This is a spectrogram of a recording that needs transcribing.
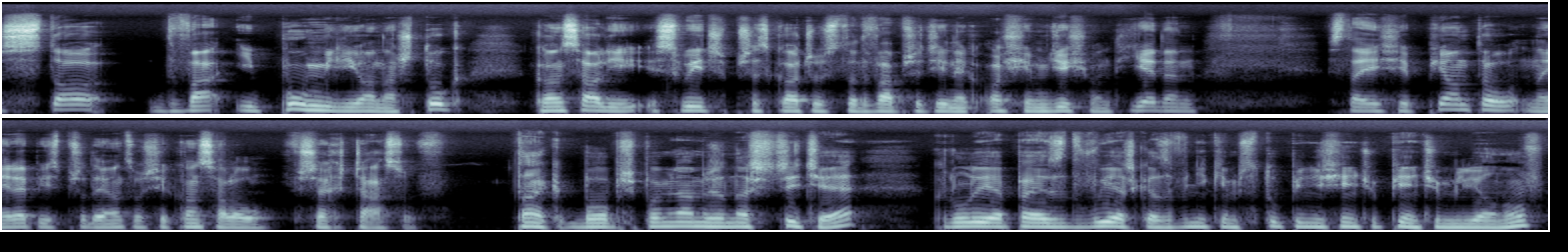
102,5 miliona sztuk. Konsoli Switch przeskoczył 102,81. Staje się piątą najlepiej sprzedającą się konsolą wszechczasów. Tak, bo przypominamy, że na szczycie króluje PS2 z wynikiem 155 milionów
